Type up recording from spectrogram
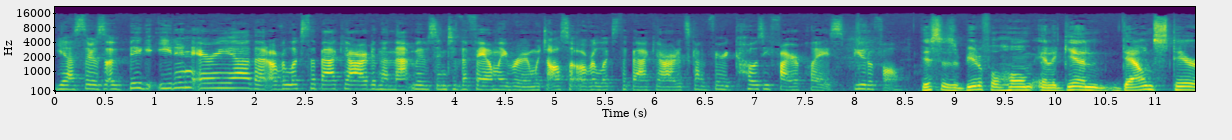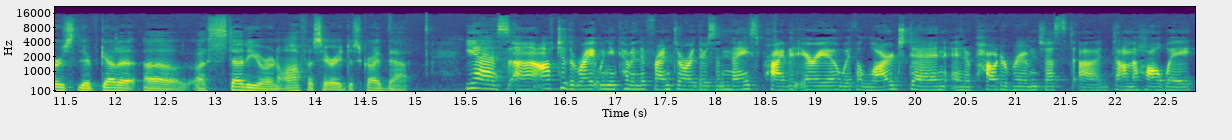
Yes, there's a big eat-in area that overlooks the backyard, and then that moves into the family room, which also overlooks the backyard. It's got a very cozy fireplace. Beautiful. This is a beautiful home, and again, downstairs they've got a, a, a study or an office area. Describe that. Yes, uh, off to the right when you come in the front door, there's a nice private area with a large den and a powder room just uh, down the hallway.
